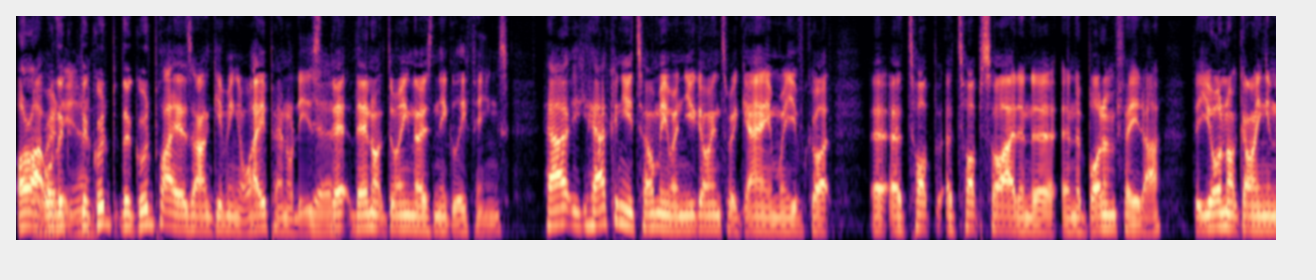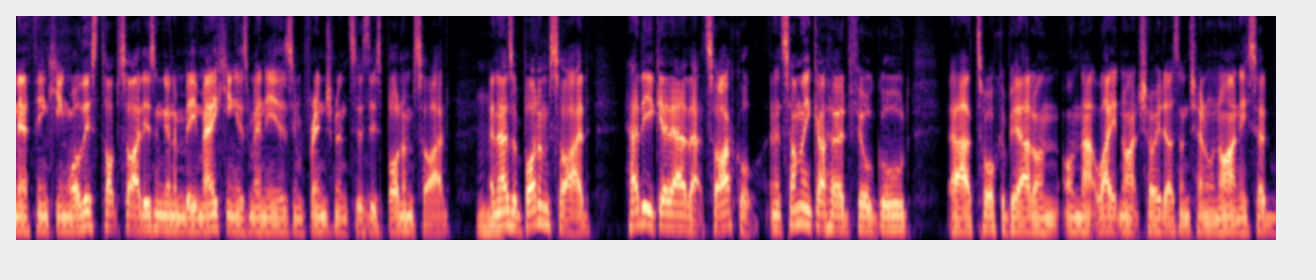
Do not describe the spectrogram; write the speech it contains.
all right, well the, yeah. the good the good players aren't giving away penalties. Yeah. They're, they're not doing those niggly things. How how can you tell me when you go into a game where you've got a, a top a top side and a and a bottom feeder that you're not going in there thinking, well, this top side isn't going to be making as many as infringements as mm. this bottom side. Mm-hmm. And as a bottom side, how do you get out of that cycle? And it's something I heard Phil Gould uh, talk about on on that late night show he does on Channel Nine. He said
